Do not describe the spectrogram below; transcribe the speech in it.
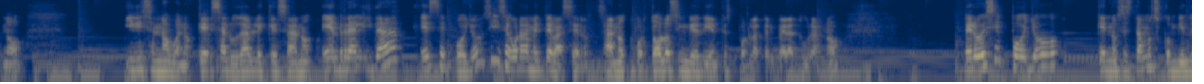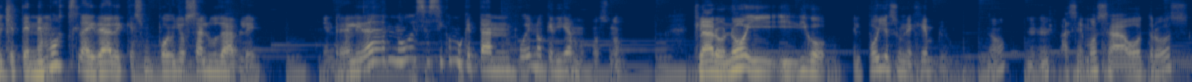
¿no? Y dicen, no, bueno, qué saludable, qué sano. En realidad, ese pollo, sí, seguramente va a ser sano por todos los ingredientes, por la temperatura, ¿no? Pero ese pollo que nos estamos comiendo y que tenemos la idea de que es un pollo saludable, en realidad no es así como que tan bueno que digamos, ¿no? Claro, no, y, digo, el pollo es un ejemplo, ¿no? Hacemos a otros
